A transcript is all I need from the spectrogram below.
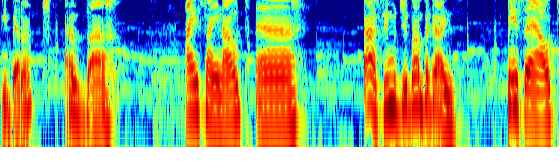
be better. As uh, i sign out uh, ah simujibamba guys. Peace out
